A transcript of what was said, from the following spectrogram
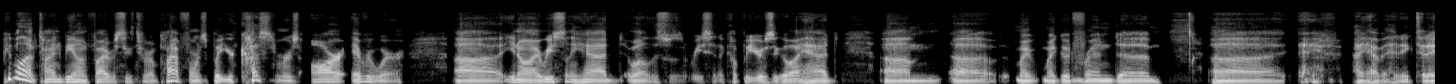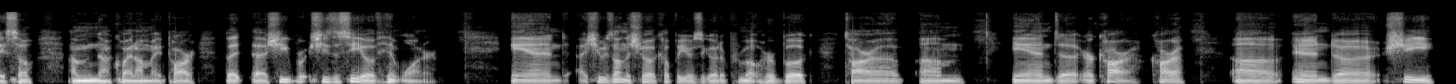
People have time to be on five or six different platforms but your customers are everywhere uh, you know, I recently had, well, this was recent, a couple years ago, I had um, uh, my, my good friend, uh, uh, I have a headache today, so I'm not quite on my par, but uh, she, she's the CEO of Hintwater, And uh, she was on the show a couple years ago to promote her book, Tara, um, and, uh, or Kara, Kara. Uh, and uh, she,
